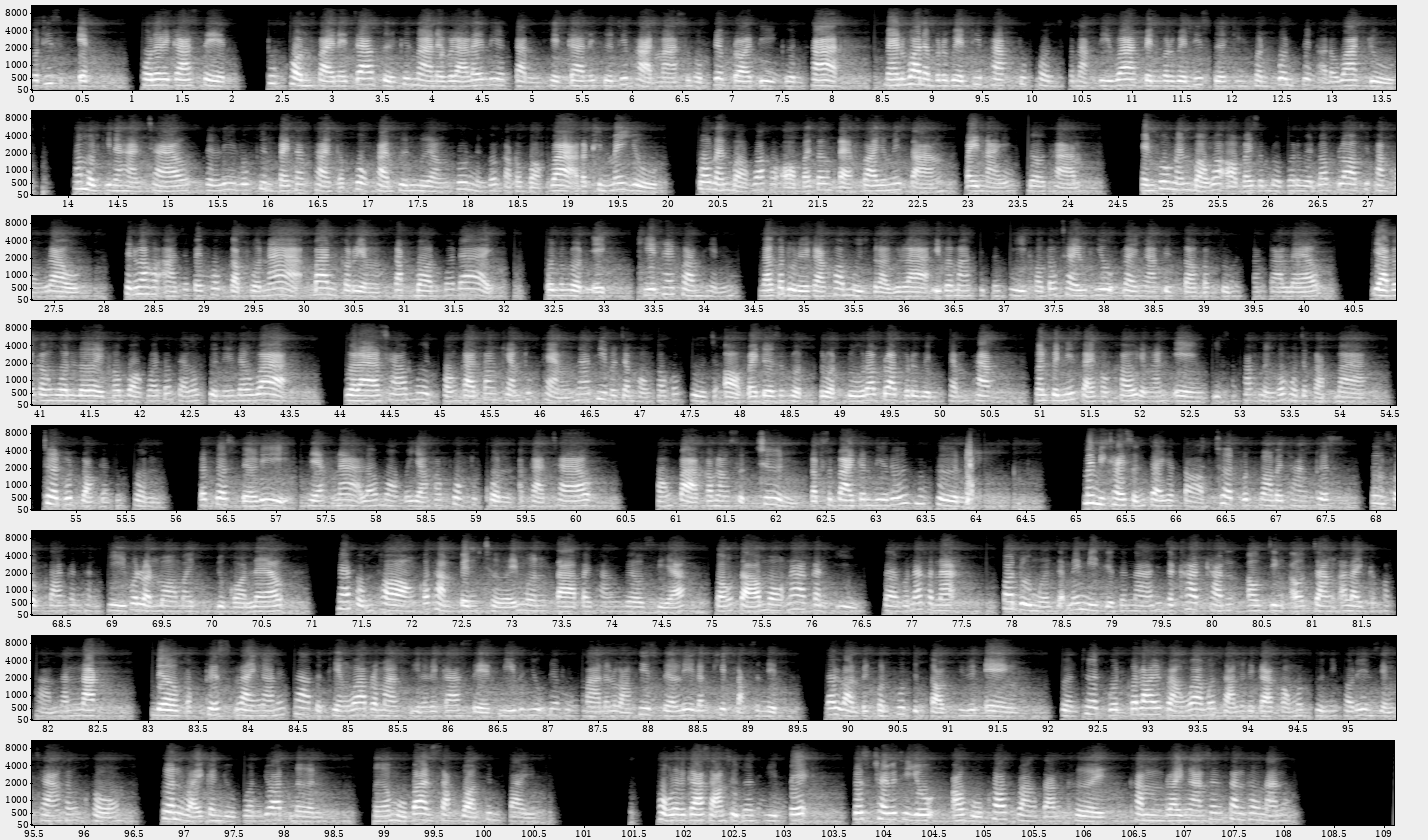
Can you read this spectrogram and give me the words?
บทที่สิบเอ็ดโนาฬิกาเศษ ทุกคนฝ่ายในเจ้าตื่นขึ้นมาในเวลาไล่เรียกกัน เหตุการณ์ในคืนที่ผ่านมาสงบเรียบร้อยดีเกินคาด แม้ว่าในบริเวณที่พักทุกคนสนักดีว่าเป็นบริเวณที่เสือกินคนป้วนเปี้ยนอารวาสอยู่ ทั้งหมดกินอาหารเช้าเซนลี่ลุกขึ้นไปทักทายกับพวกพานพื้นเมือง รุ่นหนึ่งก็กลับมาบอกว่าระพินไม่อยู่ พวกนั้นบอกว่าเขาออกไปตั้งแต่ฟ้ายังไม่สาง ไปไหน เบลถาม เห็นพวกนั้นบอกว่าออกไปสำรวจบริเวณรอบๆที่พักของเรา เช่นว่าเขาอาจจะไปพบกับหัวหน้าบ้านกระเรียงซับบอลก็ได้คนตำรวจเอกคิดให้ความเห็น แล้วก็ดูนาฬิกาข้อมือตลอดเวลาอีกประมาณสิบนาที เขาต้องใช้วิทยุรายงานติดต่อกับศูนย์บัญชาการแล้ว อย่าไปกังวลเลย เขาบอกไว้ตั้งแต่เมื่อคืนนี้แล้วว่า เวลาเช้ามืดของการตั้งแคมป์ทุกแห่งหน้าที่ประจำของเขาก็คือจะออกไปเดินสำรวจตรวจดูรอบๆบริเวณแคมป์พัก มันเป็นนิสัยของเขาอย่างนั้นเอง อีกสักพักหนึ่งก็คงจะกลับมา เชิดวุฒบอกแก่ทุกคนดรสเตอรี่พยักหน้าแล้วมองไปยังพักพวกทุกคนอากาศเช้า ของป่ากำลังสดชื่นหลับสบายกันดีหรือเมื่อคืน ไม่มีใครสนใจจะตอบ เชิดวุฒมองไปทางคริสซึ่งสบตากันทันทีเพราะหล่อนมองมาอยู่ก่อนแล้ว แม่ผมทองก็ทำเป็นเฉยเมินตาไปทางเบลเสีย สองสาวมองหน้ากันอีก แต่หัวหน้าคณะก็ดูเหมือนจะไม่มีเจตนาที่จะคาดคั้น เอาจริงเอาจังอะไรกับคำถามนั้นนัก เบลกับคริสรายงานให้ทราบแต่เพียงว่าประมาณสี่นาฬิกาเศษมีวิทยุเรียกลงมาในระหว่างที่สเตลลี่และคิดหลับสนิทและหล่อนเป็นคนพูดติดต่อชีวิตเอง ส่วนเชิดวุฒก็เล่าให้ฟังว่าเมื่อสามนาฬิกาของเมื่อคืนนี้เขาได้ยินเสียงช้างทั้งโขงเคลื่อนไหวกันอยู่บนยอดเนิน เหนือหมู่บ้านซับบอนขึ้นไป หกนาฬิกาสามสิบนาทีเป๊ะคริสใช้วิทยุเอาหูครอบฟังตามเคยคำรายงานสั้น ๆ เท่านั้น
